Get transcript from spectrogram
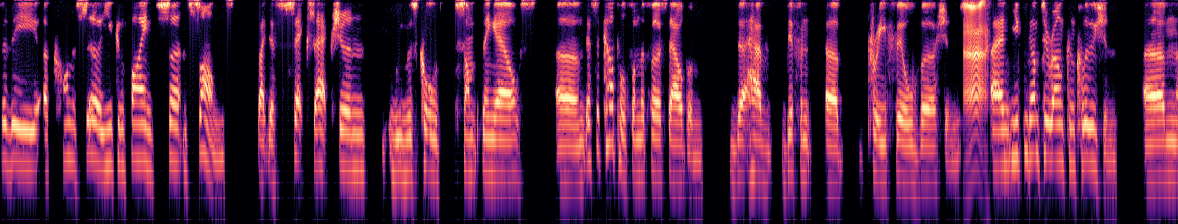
for the a connoisseur, you can find certain songs like there's sex action was called something else um, there's a couple from the first album that have different uh, pre-Phil versions ah. and you can come to your own conclusion um,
